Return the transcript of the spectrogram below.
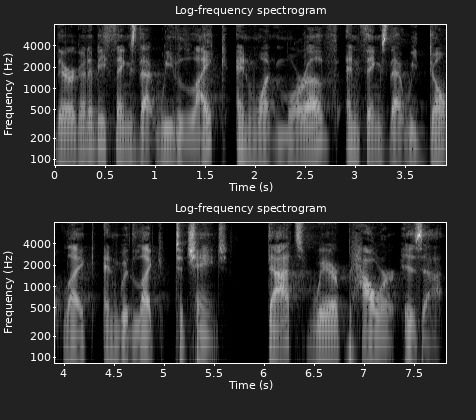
there are going to be things that we like and want more of, and things that we don't like and would like to change. That's where power is at,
